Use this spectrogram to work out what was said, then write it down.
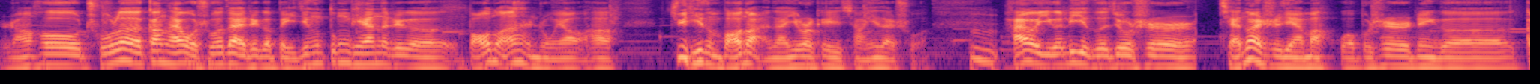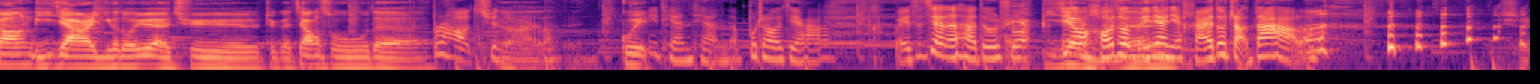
然后除了刚才我说在这个北京冬天的这个保暖很重要哈，具体怎么保暖，咱一会儿可以详细再说。嗯，还有一个例子就是前段时间吧，我不是那个刚离家一个多月去这个江苏的不知道去哪儿了呃，贵一天天的不着家，每次见到他都说哎呀：“毕竟，好久没见，你你孩子都长大了。是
